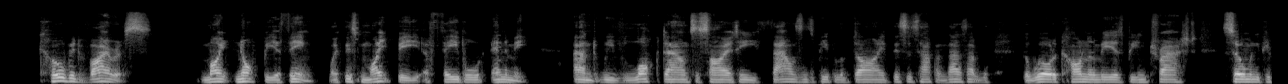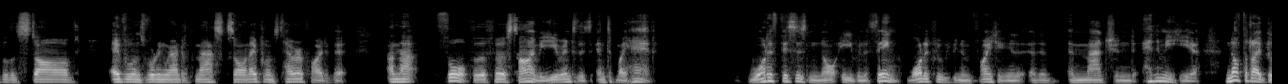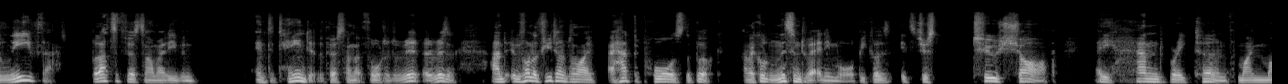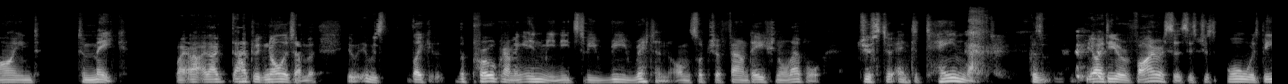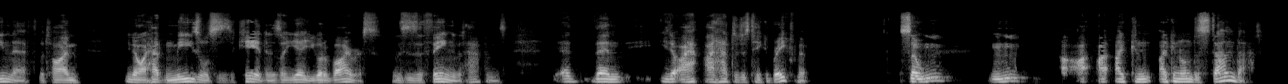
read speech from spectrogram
COVID virus might not be a thing. Like this might be a fabled enemy and we've locked down society. Thousands of people have died. This has happened. That's happened. The world economy has been trashed. So many people have starved. Everyone's running around with masks on. Everyone's terrified of it. And that thought, for the first time a year into this, entered my head. What if this is not even a thing? What if we've been fighting an, an imagined enemy here? Not that I believe that, but that's the first time I'd even entertained it. The first time that thought had arisen, and it was one of the few times in life I had to pause the book and I couldn't listen to it anymore because it's just too sharp a handbrake turn for my mind to make. Right, I, I had to acknowledge that, but it, it was like the programming in me needs to be rewritten on such a foundational level just to entertain that. Because the idea of viruses has just always been there for the time, you know, I had measles as a kid, and it's like, yeah, you got a virus. This is a thing that happens. And then, you know, I, I had to just take a break from it. So mm-hmm. Mm-hmm. I, I can I can understand that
